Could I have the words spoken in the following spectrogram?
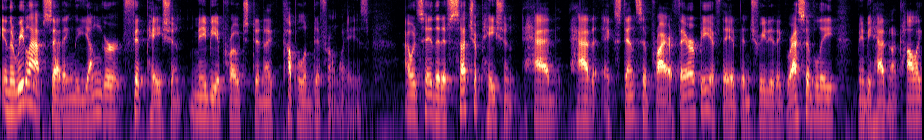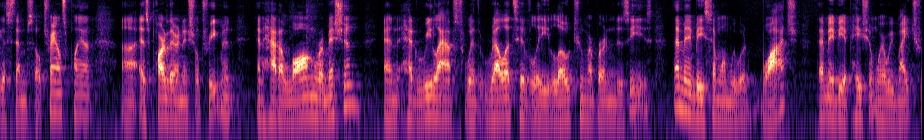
In the relapse setting, the younger fit patient may be approached in a couple of different ways. I would say that if such a patient had had extensive prior therapy, if they had been treated aggressively, maybe had an autologous stem cell transplant uh, as part of their initial treatment, and had a long remission and had relapsed with relatively low tumor burden disease, that may be someone we would watch. That may be a patient where we might tr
